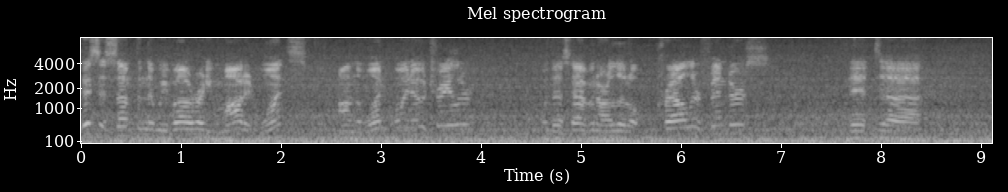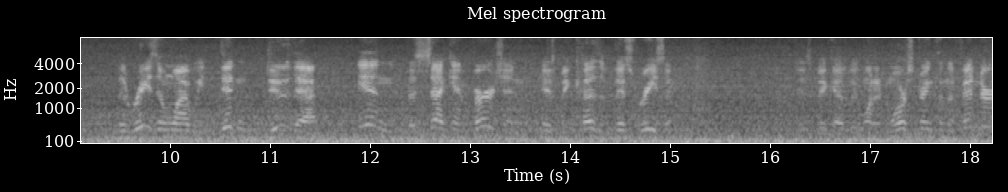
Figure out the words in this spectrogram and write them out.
This is something that we've already modded once on the 1.0 trailer with us having our little prowler fenders that uh, the reason why we didn't do that in the second version is because of this reason. Is because we wanted more strength in the fender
